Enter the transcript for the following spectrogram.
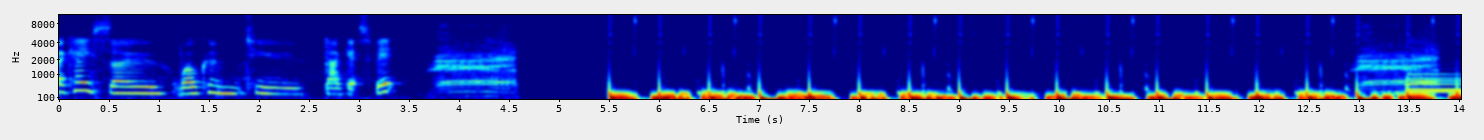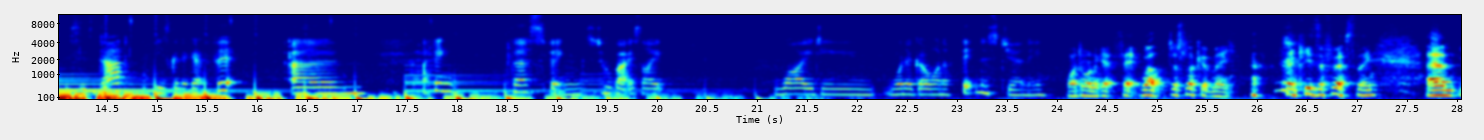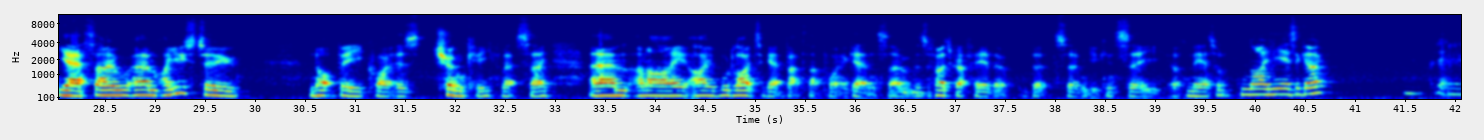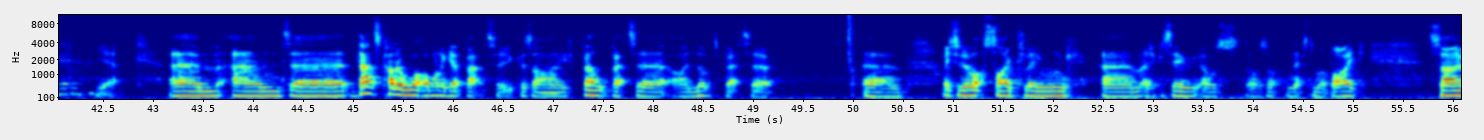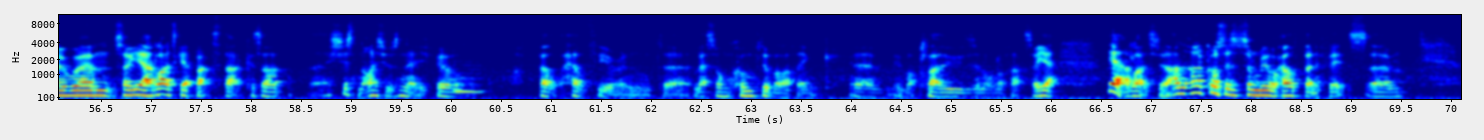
Okay, so welcome to Dad Gets Fit. This is Dad. He's gonna get fit. Um, I think first thing to talk about is like, why do you want to go on a fitness journey? Why do I want to get fit? Well, just look at me. I think is the first thing. Um, yeah, so um, I used to not be quite as chunky, let's say, um, and I, I would like to get back to that point again. So there's a photograph here that that um, you can see of me sort of nine years ago. Yeah, put it in the middle. Yeah. Um, and uh, that's kind of what I want to get back to because I felt better, I looked better. Um, I used to do a lot of cycling. Um, as you can see, I was I was up next to my bike. So um, so yeah, I'd like to get back to that because it's just nicer, isn't it? You feel Mm. Felt healthier and uh, less uncomfortable. I think um, in my clothes and all of that. So yeah, yeah, I'd like to do that. And, and of course, there's some real health benefits. Um,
